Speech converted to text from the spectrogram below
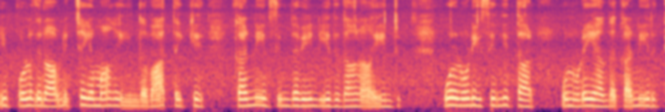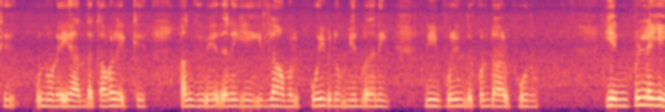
இப்பொழுது நாம் நிச்சயமாக இந்த வார்த்தைக்கு கண்ணீர் சிந்த வேண்டியதுதானா என்று ஒரு நொடி சிந்தித்தால் உன்னுடைய அந்த கண்ணீருக்கு உன்னுடைய அந்த கவலைக்கு அங்கு வேதனையே இல்லாமல் போய்விடும் என்பதனை நீ புரிந்து கொண்டால் போதும். என் பிள்ளையை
